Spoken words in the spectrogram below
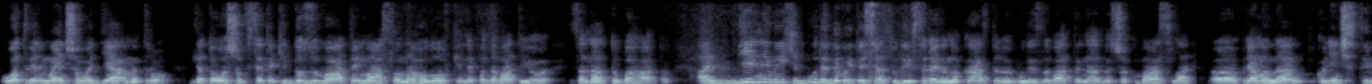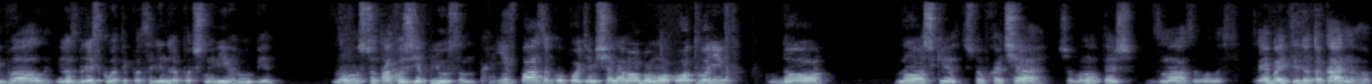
отвір меншого діаметру для того, щоб все-таки дозувати масло на головки, не подавати його занадто багато. А вільний вихід буде дивитися туди всередину картеру і буде зливати надлишок масла е, прямо на колінчастий вал і розбризкувати по циліндропоршневій групі. Ну, що також є плюсом. І в пазику потім ще наробимо отворів до ножки штовхача, щоб воно теж змазувалось. Треба йти до токарного.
